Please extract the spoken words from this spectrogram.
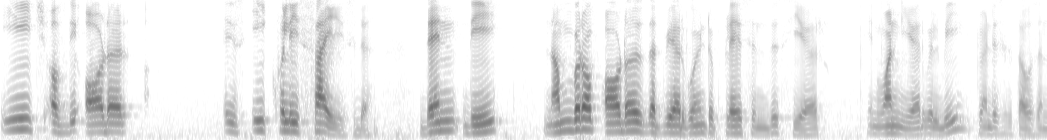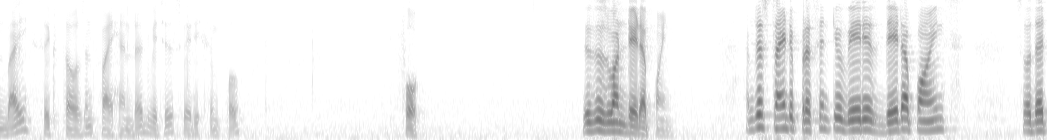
each of the order is equally sized, then the number of orders that we are going to place in this year in one year will be 26,000 by 6,500 which is very simple 4. This is one data point. I am just trying to present you various data points, so that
